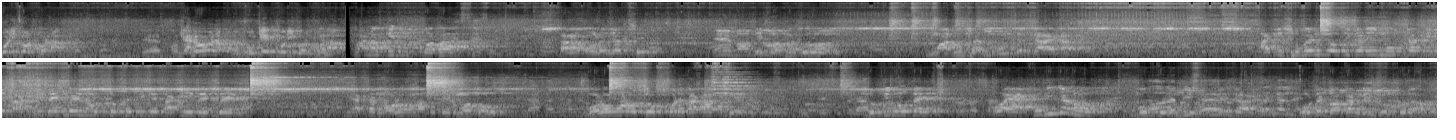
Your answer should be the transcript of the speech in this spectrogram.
পরিকল্পনা। কেন? ভোটের পরিকল্পনা। নানা কিছু কথা তারা বলে যাচ্ছে এই কথাগুলো মানুষ আর শুনতে চায় না। আজকে শুভেন্দু অধিকারীর মুখটার দিকে তাকিয়ে দেখবেন ওর চোখের দিকে তাকিয়ে দেখবেন। একটা নরক হাতকের মতো বড় বড় চোখ করে তাকাচ্ছে। সত্যি বলতে ও এখনই যেন মুখ্যমন্ত্রী হতে চায়। ভোটের দরকার নেই জোর করে হবে।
